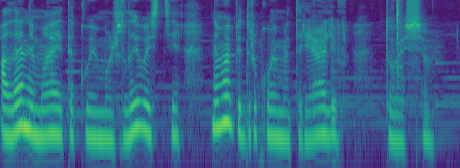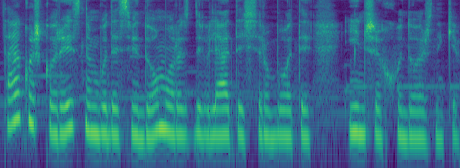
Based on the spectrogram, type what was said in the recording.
але немає такої можливості, нема під рукою матеріалів тощо. Також корисним буде свідомо роздивлятись роботи інших художників,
